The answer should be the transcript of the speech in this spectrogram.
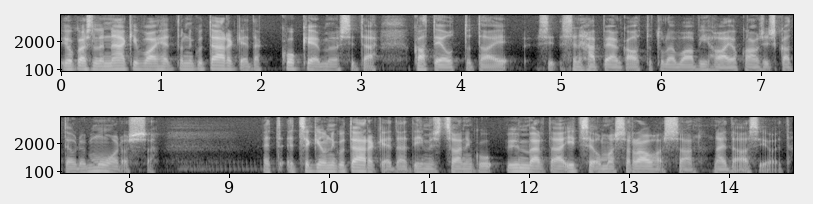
jokaiselle nämäkin vaiheet on niin tärkeää kokea myös sitä kateutta tai sen häpeän kautta tulevaa vihaa, joka on siis kateuden muodossa. Et, et sekin on niin tärkeää, että ihmiset saa niin ymmärtää itse omassa rauhassaan näitä asioita.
